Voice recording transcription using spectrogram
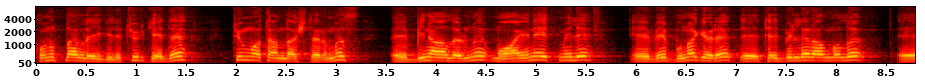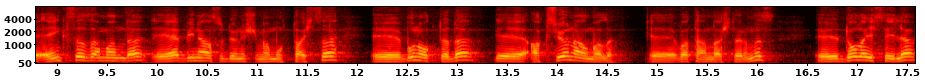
konutlarla ilgili Türkiye'de tüm vatandaşlarımız binalarını muayene etmeli ve buna göre tedbirler almalı. En kısa zamanda eğer binası dönüşüme muhtaçsa bu noktada aksiyon almalı vatandaşlarımız. Dolayısıyla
